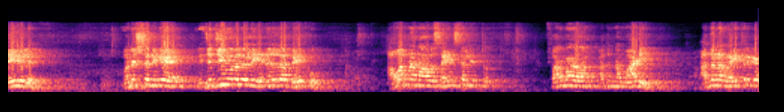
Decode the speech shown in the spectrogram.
daily life ಮನುಷ್ಯನಿಗೆ ನಿಜ ಜೀವನದಲ್ಲಿ ಏನೆಲ್ಲ ಬೇಕು, ಅವನ್ನ ನಾವು ಸೈನ್ಸ್ ಅಲ್ಲಿ ಫಾರ್ಮ ಅದನ್ನ ಮಾಡಿ, ಅದನ್ನ ರೈತರಿಗೆ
